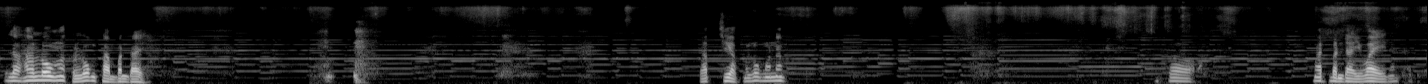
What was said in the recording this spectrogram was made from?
เวลาเราลงก็ลงตามบันได จับเชือกมันลงมานะแล้วก็มัดบันไดไว้นะครับ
